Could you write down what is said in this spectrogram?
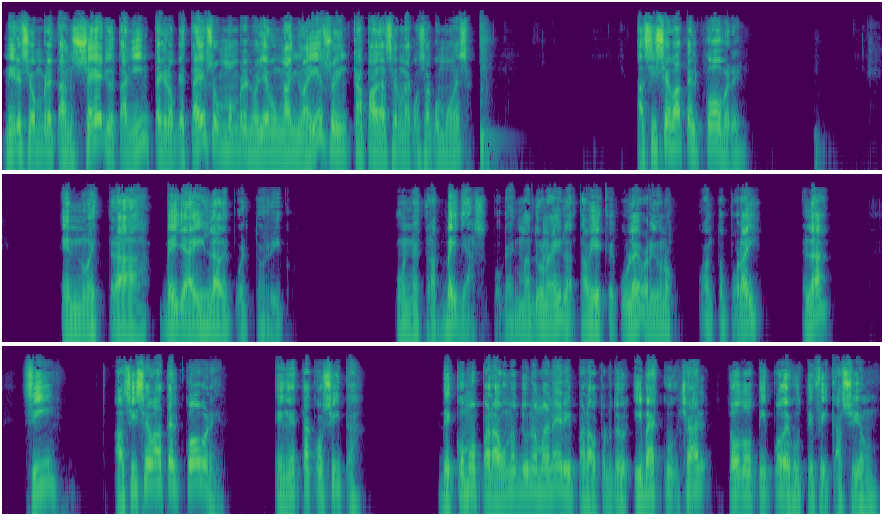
Mire ese hombre tan serio, tan íntegro que está eso. Un hombre no lleva un año ahí, eso es incapaz de hacer una cosa como esa. Así se bate el cobre en nuestra bella isla de Puerto Rico. En nuestras bellas, porque hay más de una isla. Está bien que Culebra y unos cuantos por ahí, ¿verdad? Sí, así se bate el cobre en esta cosita de cómo para unos de una manera y para otros de otra. Y va a escuchar todo tipo de justificación.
